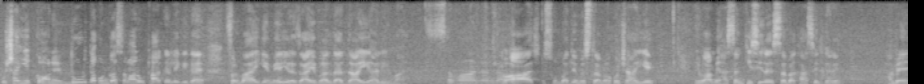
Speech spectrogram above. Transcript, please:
पूछा ये कौन है? दूर तक उनका सामान उठा कर लेके गए। फरमाया ये मेरी रज़ाई वालदा दाई हलीमा है। तो आज इस उम्मत को चाहिए इमाम हसन की सीरत सबक हासिल करें। हमें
